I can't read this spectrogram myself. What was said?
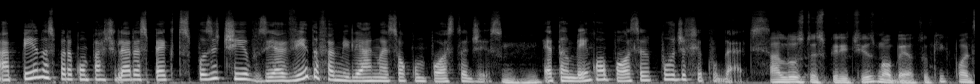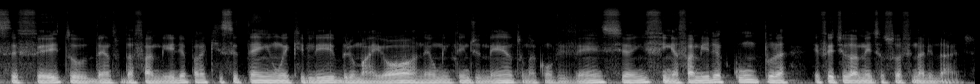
apenas para compartilhar aspectos positivos. E a vida familiar não é só composta disso, uhum. é também composta por dificuldades. À luz do Espiritismo, Alberto, o que pode ser feito dentro da família para que se tenha um equilíbrio maior, né, um entendimento na convivência, enfim, a família cumpra efetivamente a sua finalidade?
